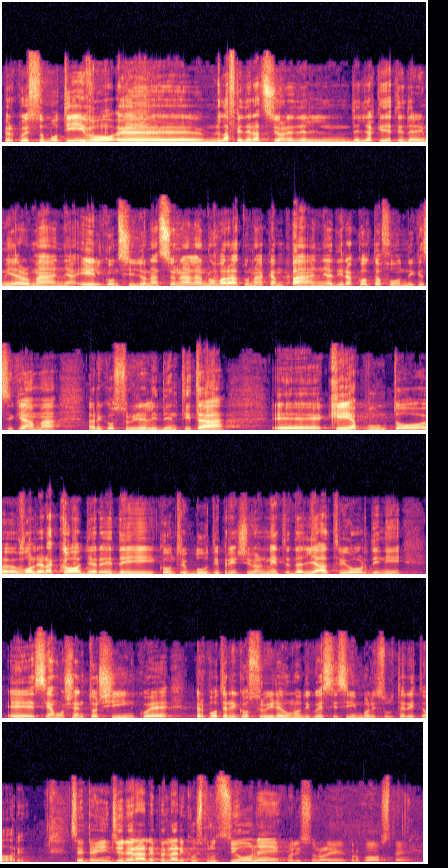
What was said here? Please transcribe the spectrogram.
Per questo motivo eh, la Federazione del, degli Architetti dell'Emilia Romagna e il Consiglio nazionale hanno varato una campagna di raccolta fondi che si chiama Ricostruire l'identità eh, che appunto eh, vuole raccogliere dei contributi principalmente dagli altri ordini, eh, siamo 105, per poter ricostruire uno di questi simboli sul territorio. Senta, in generale per la ricostruzione quali sono le proposte?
